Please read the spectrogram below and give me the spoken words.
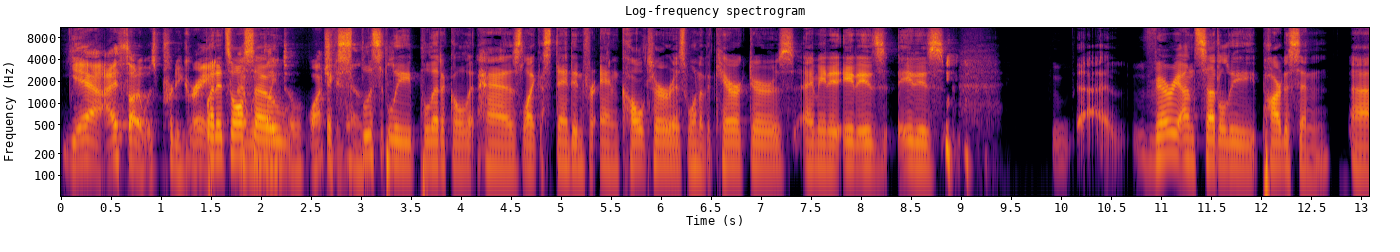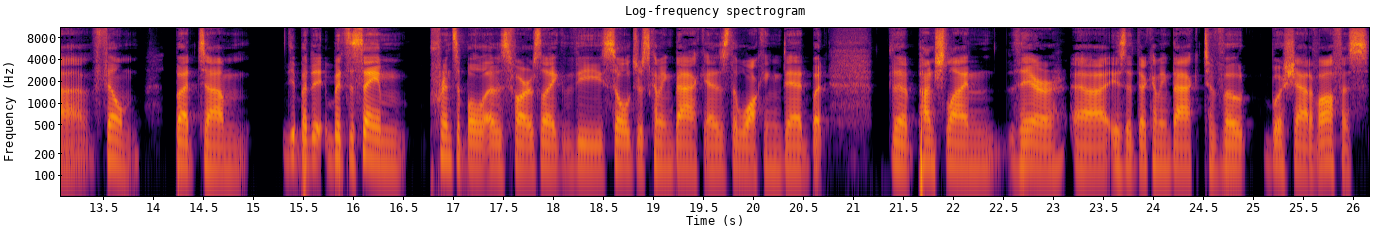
yeah, I thought it was pretty great. But it's also like explicitly political. It has like a stand-in for Ann Coulter as one of the characters. I mean, it, it is it is uh, very unsubtly partisan uh, film, but um, but it, but it's the same principle as far as like the soldiers coming back as the Walking Dead, but the punchline there uh, is that they're coming back to vote Bush out of office.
